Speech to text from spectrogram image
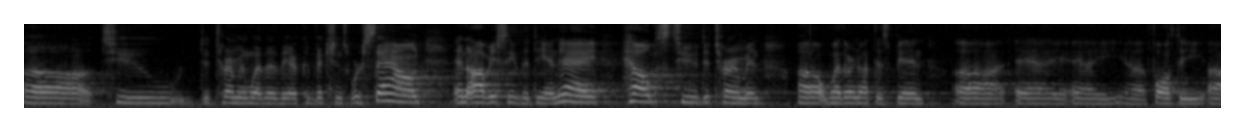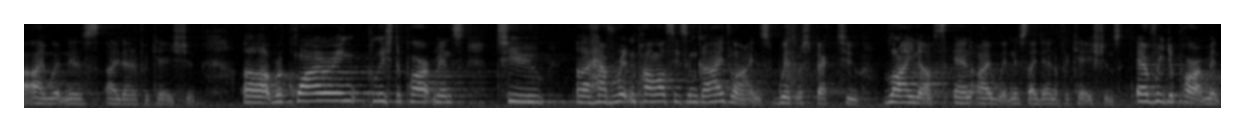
uh, to determine whether their convictions were sound, and obviously the DNA helps to determine uh, whether or not there's been uh, a, a, faulty uh, eyewitness identification. Uh, requiring police departments to uh, have written policies and guidelines with respect to lineups and eyewitness identifications. Every department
